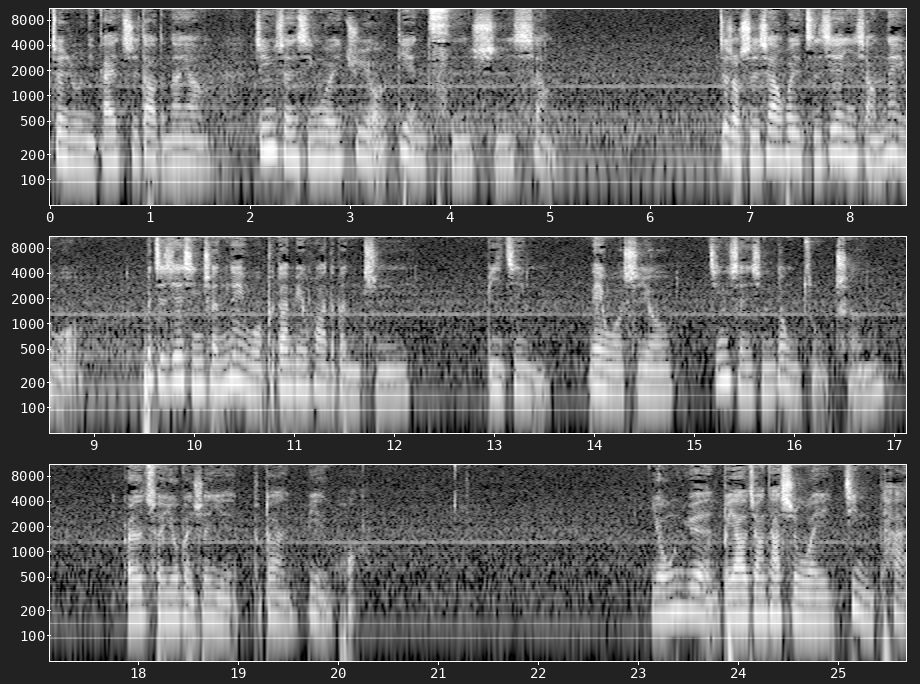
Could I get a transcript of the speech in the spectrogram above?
正如你该知道的那样，精神行为具有电磁实相。这种实相会直接影响内我，会直接形成内我不断变化的本质。毕竟，内我是由精神行动组成。而存有本身也不断变化，永远不要将它视为静态。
